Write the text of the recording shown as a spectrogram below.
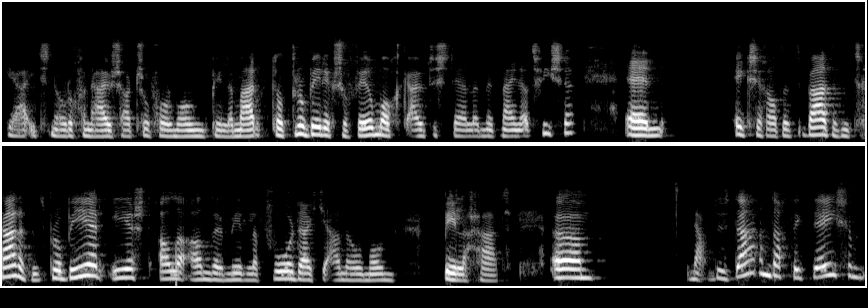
ja, iets nodig van huisarts of hormoonpillen. Maar dat probeer ik zoveel mogelijk uit te stellen met mijn adviezen. En ik zeg altijd, baat het niet, schaadt het niet. Probeer eerst alle andere middelen voordat je aan de hormoonpillen gaat. Um, nou, dus daarom dacht ik, deze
